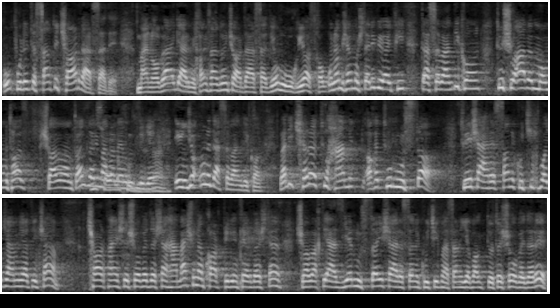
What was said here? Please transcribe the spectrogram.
اون پول سمت 4 درصده. منابع اگر می‌خوایم سمت اون 4 درصدی ها حقوقی هست خب اونا میشه مشتری VIP دسته‌بندی کن. تو شعب ممتاز شعب ممتاز داریم الان امروز دیگه. بله. اینجا اونو دسته‌بندی کن. ولی چرا تو همه آخه تو روستا. توی شهرستان کوچیک با جمعیت کم چهار پنج شعبه داشتن همشون هم card printer داشتن. شما وقتی از یه روستای شهرستان کوچیک مثلا یه بانک دو تا شعبه داره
